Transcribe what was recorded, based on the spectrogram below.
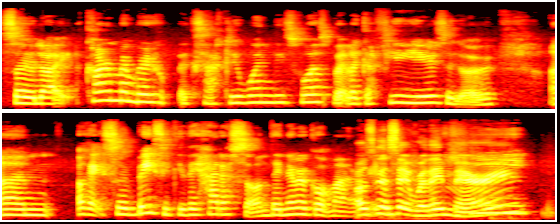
So like, I can't remember exactly when this was, but like a few years ago. Um, okay, so basically they had a son. They never got married. I was gonna say, were they married? He-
